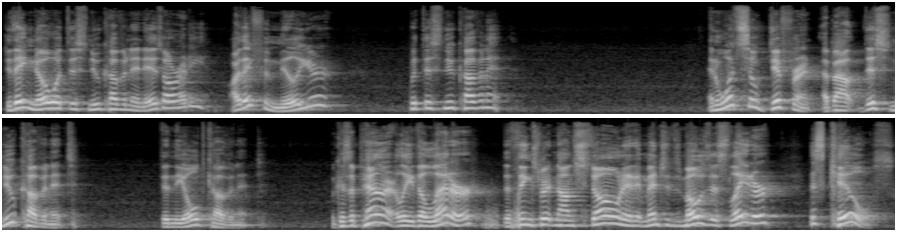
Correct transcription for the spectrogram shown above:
Do they know what this new covenant is already? Are they familiar with this new covenant? And what's so different about this new covenant than the old covenant? Because apparently, the letter, the things written on stone, and it mentions Moses later, this kills.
